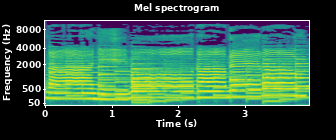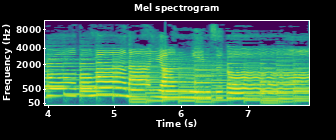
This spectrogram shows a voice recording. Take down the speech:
何もためらうことはない。アンインスト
